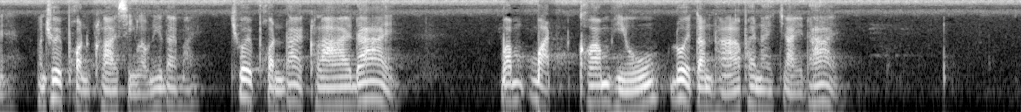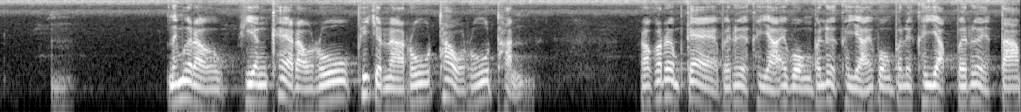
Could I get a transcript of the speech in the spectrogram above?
เนี่ย มันช่วยผ่อนคลายสิ่งเหล่านี้ได้ไหม ช่วยผ่อนได้คลายได้บำบัดความหิวด้วยตัณหาภายในใจได้ ในเมื่อเราเพียงแค่เรารู้พิจารณารู้เท่ารู้ทัน เราก็เริ่มแก้ไปเรื่อยขยายวงไปเรื่อยขยายวงไปเรื่อยขยับไปเรื่อยตาม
